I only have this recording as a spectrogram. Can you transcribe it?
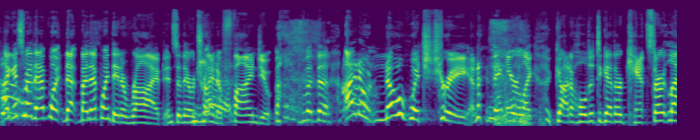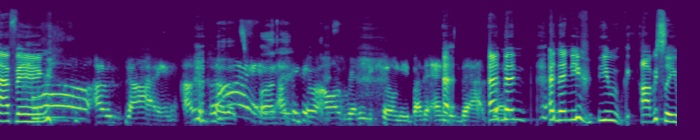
I guess by that point, that by that point they'd arrived, and so they were trying yes. to find you. but the I don't know which tree, and I think you were like, gotta hold it together, can't start laughing. Oh, I was dying. I was oh, dying. I think they were all ready to kill me by the end of that. And then, and then you you obviously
